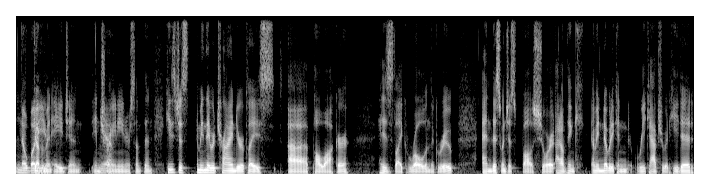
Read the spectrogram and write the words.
Nobody. government agent in Yeah. training or something. He's just I mean they were trying to replace uh, Paul Walker, his like role in the group, and this one just falls short. I don't think I mean nobody can recapture what he did,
